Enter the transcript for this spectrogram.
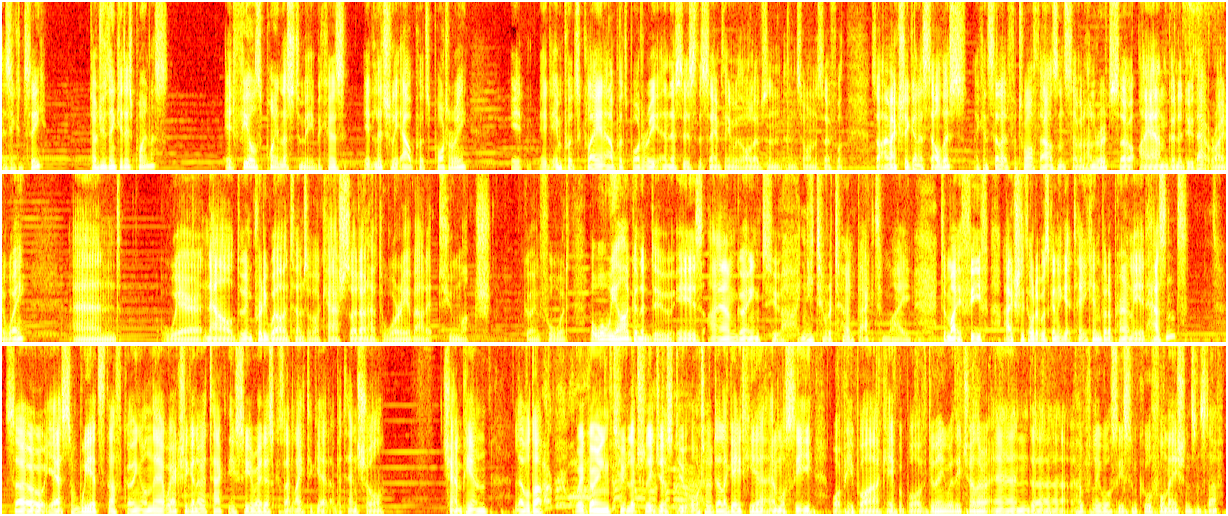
As you can see. Don't you think it is pointless? It feels pointless to me because it literally outputs pottery it it inputs clay and outputs pottery, and this is the same thing with olives and, and so on and so forth. So I'm actually going to sell this. I can sell it for 12,700, so I am going to do that right away. And we're now doing pretty well in terms of our cash, so I don't have to worry about it too much going forward. But what we are going to do is I am going to oh, I need to return back to my to my fief. I actually thought it was going to get taken, but apparently it hasn't. So yeah, some weird stuff going on there. We're actually going to attack these sea raiders because I'd like to get a potential champion leveled up. We're going to literally just do auto delegate here and we'll see what people are capable of doing with each other and uh, hopefully we'll see some cool formations and stuff.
